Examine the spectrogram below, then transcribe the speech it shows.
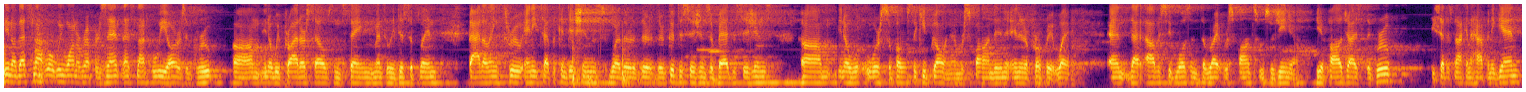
You know, that's not what we want to represent. That's not who we are as a group. Um, you know, we pride ourselves in staying mentally disciplined, battling through any type of conditions, whether they're, they're good decisions or bad decisions. Um, you know, we're, we're, supposed to keep going and respond in, in an appropriate way. And that obviously wasn't the right response from Serginho. He apologized to the group. He said it's not going to happen again.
